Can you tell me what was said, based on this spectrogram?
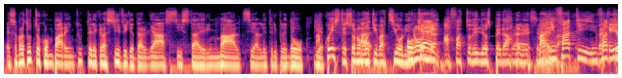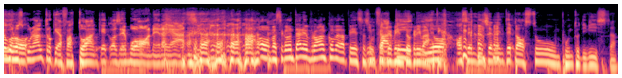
E soprattutto compare in tutte le classifiche dagli assist ai rimbalzi alle triple doppie. Ma queste sono Ah, motivazioni, ok. non ha fatto degli ospedali. Sì, sì, Ma esatto. infatti, infatti Perché io conosco un altro che ha fatto anche cose buone, ragazzi. Ah, oh, ma secondo te LeBron come la pensa sul Infatti, cambiamento climatico? io ho semplicemente posto un punto di vista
